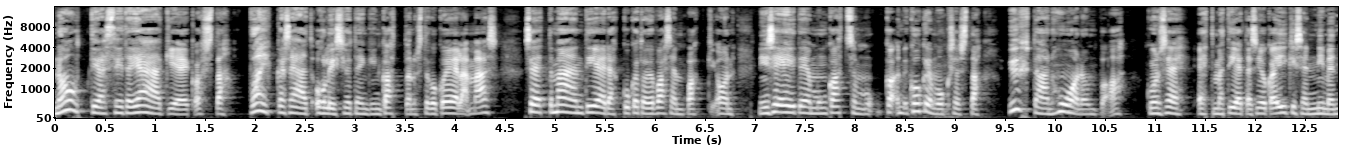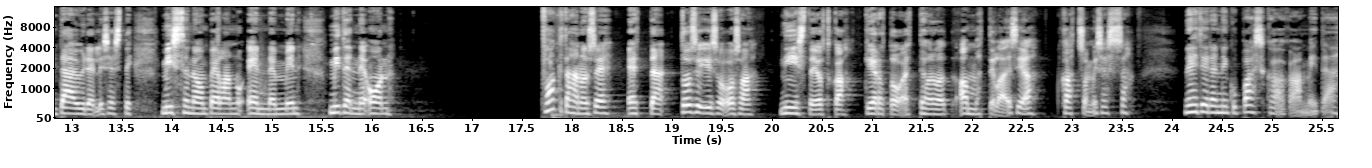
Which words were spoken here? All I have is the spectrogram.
nauttia siitä jääkiekosta, vaikka sä et olisi jotenkin kattonut sitä koko elämääsi. Se, että mä en tiedä, kuka toi vasen pakki on, niin se ei tee mun katsomu- kokemuksesta yhtään huonompaa kuin se, että mä tietäisin joka ikisen nimen täydellisesti, missä ne on pelannut ennemmin, miten ne on. Faktahan on se, että tosi iso osa niistä, jotka kertoo, että he ovat ammattilaisia katsomisessa, ne ei tiedä niinku paskaakaan mitään.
